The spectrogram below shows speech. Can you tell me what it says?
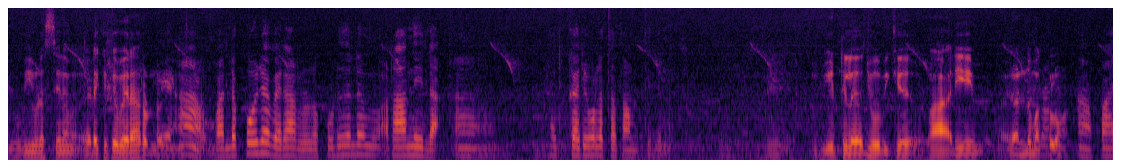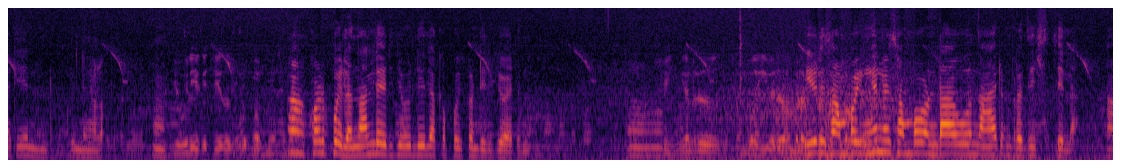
ജോബി ഇവിടെ സ്ഥിരം ഇടയ്ക്കൊക്കെ വരാറുണ്ടോ ആ വല്ലപ്പോഴേ വരാറുള്ളൂ. കൂടുതലും റാന്നിയില്ല. കരുവളത്ത താമസിക്കുന്നത്. വീട്ടിൽ ജോബിക്ക് ഭാര്യയും രണ്ട് മക്കളുമാണ് ആ ഭാര്യയും രണ്ട് കുഞ്ഞുങ്ങളും. ഉം. ജോലിയൊക്കെ ചെയ്ത് കുടുംബം നോക്കുന്നു. ആ കുഴപ്പമില്ല. നല്ലൊരു ജോലിയിലൊക്കെ പോയിക്കൊണ്ടിരിക്കുമായിരുന്നു ഇങ്ങനൊരു സംഭവം തമ്മിൽ ഈ ഒരു സംഭവം ഇങ്ങനെ ഒരു സംഭവം ഉണ്ടാവുമെന്ന് ആരും പ്രതീക്ഷിച്ചില്ല. ആ.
